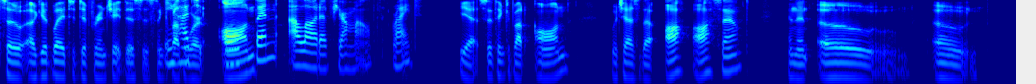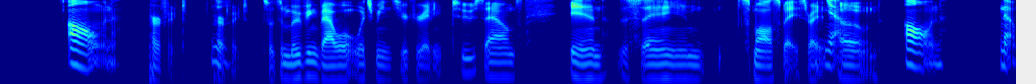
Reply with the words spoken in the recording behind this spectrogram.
So a good way to differentiate this is think You about the word on. open a lot of your mouth, right? Yeah. So think about on, which has the ah ah sound, and then own own. Own. Perfect. Yeah. Perfect. So it's a moving vowel, which means you're creating two sounds in the same small space, right? Yeah. Own. Own. No.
